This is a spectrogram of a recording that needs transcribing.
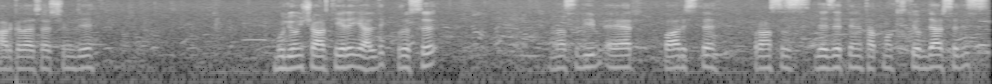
Arkadaşlar şimdi Bulyon Şartiyer'e geldik. Burası nasıl diyeyim eğer Paris'te Fransız lezzetlerini tatmak istiyorum derseniz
